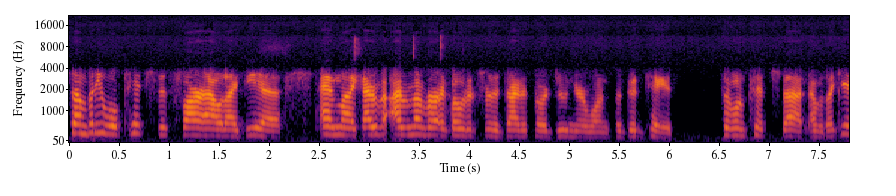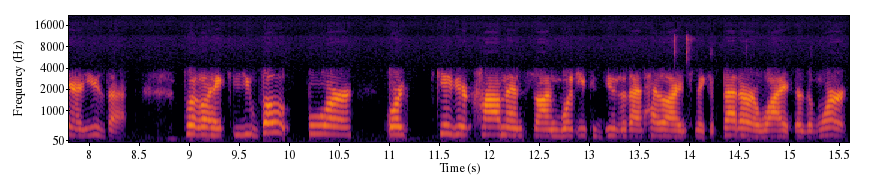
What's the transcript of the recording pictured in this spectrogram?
somebody will pitch this far out idea, and like I, I remember I voted for the Dinosaur Junior one for good taste. Someone pitched that. I was like, yeah, use that. But like, you vote for or give your comments on what you could do to that headline to make it better or why it doesn't work.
